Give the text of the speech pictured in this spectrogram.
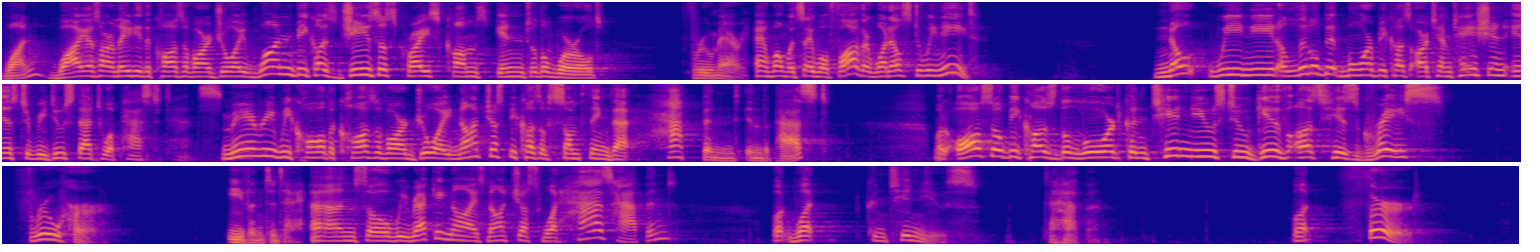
One, why is Our Lady the cause of our joy? One, because Jesus Christ comes into the world through Mary. And one would say, well, Father, what else do we need? Note we need a little bit more because our temptation is to reduce that to a past tense. Mary, we call the cause of our joy not just because of something that happened in the past, but also because the Lord continues to give us His grace through her, even today. And so we recognize not just what has happened, but what continues to happen. But third,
